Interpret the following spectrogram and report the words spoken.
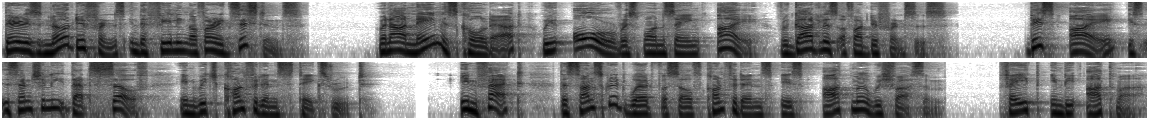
There is no difference in the feeling of our existence. When our name is called out, we all respond saying I, regardless of our differences. This I is essentially that self in which confidence takes root. In fact, The Sanskrit word for self confidence is Atma Vishwasam, faith in the Atma.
